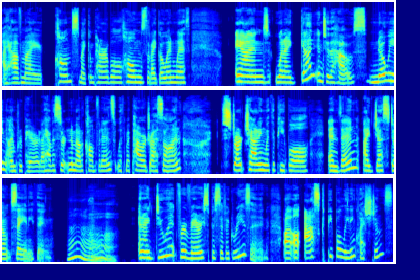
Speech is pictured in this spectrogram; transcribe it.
I have my comps, my comparable homes that I go in with. And when I get into the house, knowing I'm prepared, I have a certain amount of confidence with my power dress on, start chatting with the people, and then I just don't say anything. Hmm. Ah. And I do it for a very specific reason. I- I'll ask people leading questions.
